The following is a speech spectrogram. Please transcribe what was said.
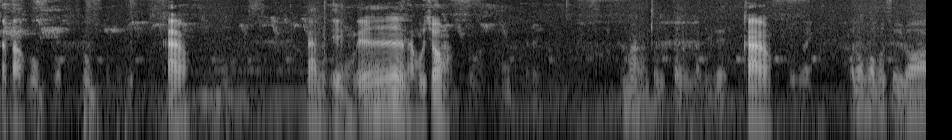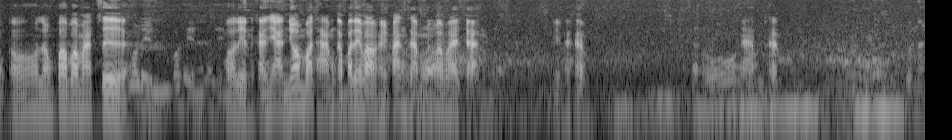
กันเนาะร่มตกร่มครับกันเองเด้อท่านผู้ชมมากันตรงตรงกันนี่เลยครับเป็นไรแล้วหลวงพ่อก็ซื้อดอกโอ้หลวงพ่อบ่มักซื้อบ่เล่นบ่เล่นบ่เล่นบ่เรียนการญาณโยมบ่ถามกับบ่ได้เว้าให้ฟังซ้ำแม่นว่าพระอาจารย์นี่นะครับ โอ้งามครับคุณนะ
